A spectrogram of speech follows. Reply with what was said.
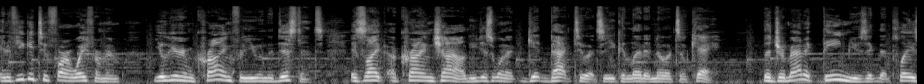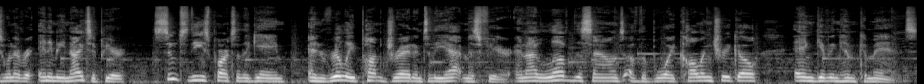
And if you get too far away from him, you'll hear him crying for you in the distance. It's like a crying child, you just want to get back to it so you can let it know it's okay. The dramatic theme music that plays whenever enemy knights appear suits these parts of the game and really pump dread into the atmosphere, and I love the sounds of the boy calling Trico and giving him commands.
